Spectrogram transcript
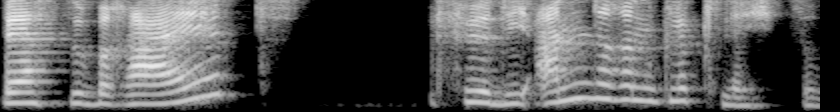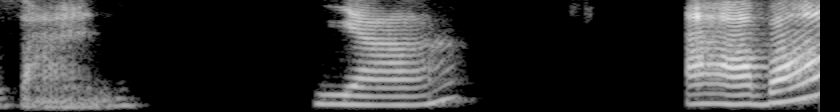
Wärst du bereit, für die anderen glücklich zu sein? Ja. Aber.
